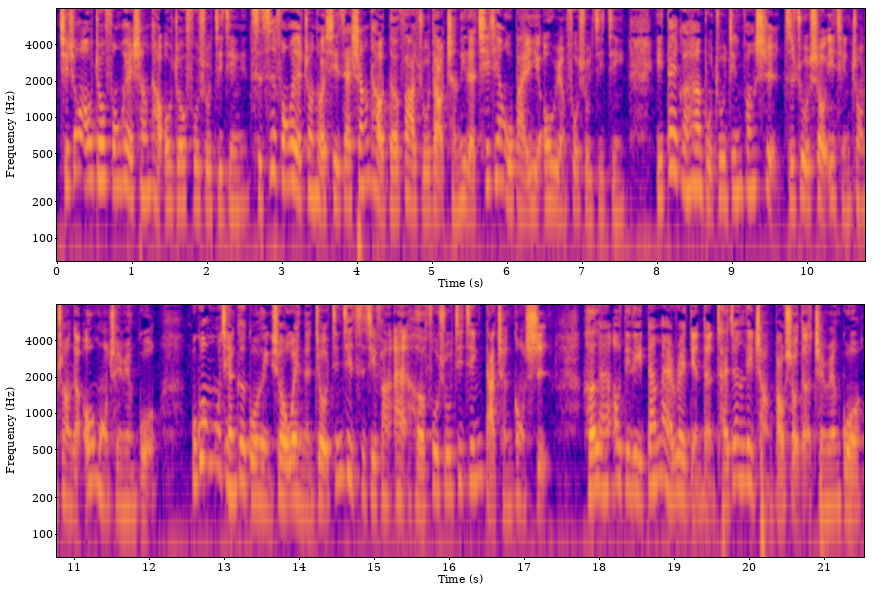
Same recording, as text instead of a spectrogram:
其中，欧洲峰会商讨欧洲复苏基金，此次峰会的重头戏在商讨德法主导成立的七千五百亿欧元复苏基金，以贷款和补助金方式资助受疫情重创的欧盟成员国。不过，目前各国领袖未能就经济刺激方案和复苏基金达成共识。荷兰、奥地利、丹麦、瑞典等财政立场保守的成员国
